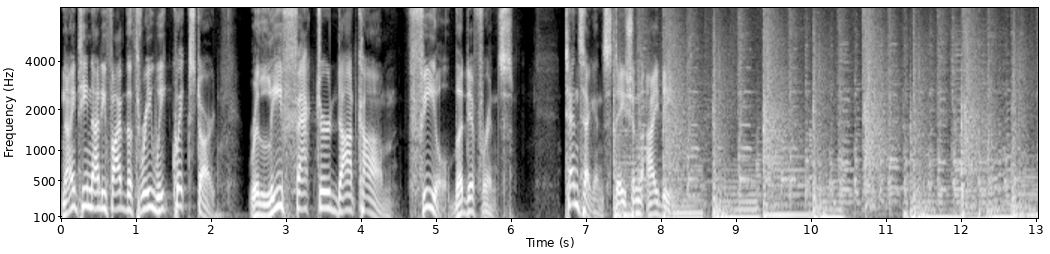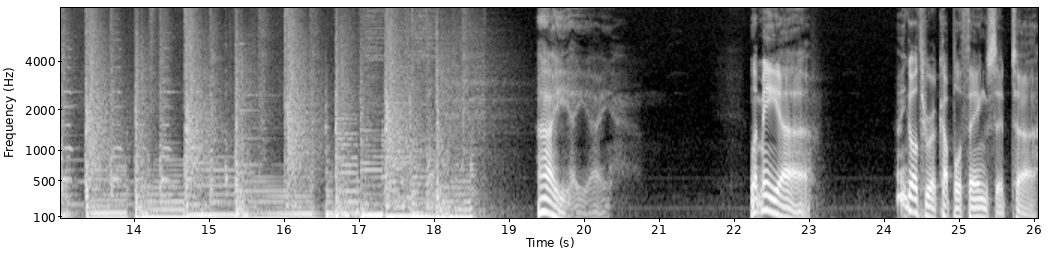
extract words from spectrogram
1995, the three week quick start. Relieffactor.com. Feel the difference. 10 seconds, station ID. Ay, ay, ay. Let me uh, let me go through a couple of things that uh,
